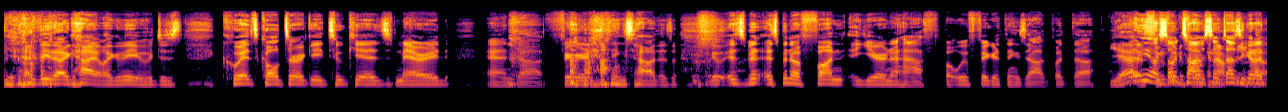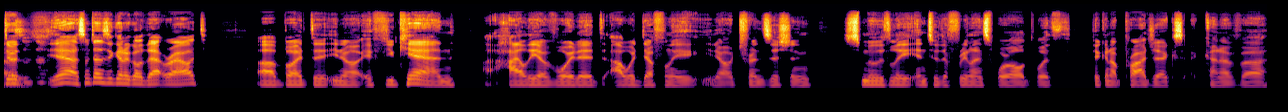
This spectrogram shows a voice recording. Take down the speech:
Yeah. Don't be that guy like me who just quits cold turkey, two kids, married, and uh, figuring things out. It's, it, has been it's been a fun year and a half, but we've figured things out. But uh, yeah, you know, sometimes like sometimes you, you gotta do it. Yeah, sometimes you gotta go that route. Uh, but uh, you know, if you can, highly avoid it. I would definitely you know transition smoothly into the freelance world with picking up projects, kind of uh,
